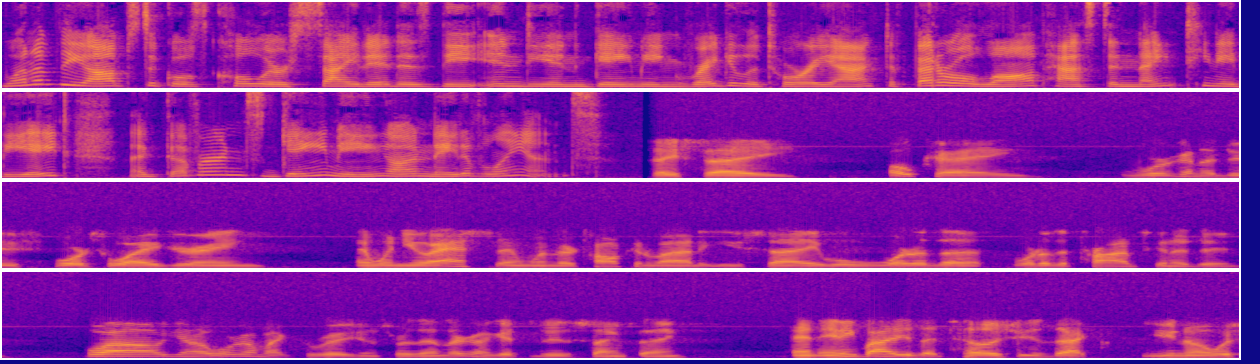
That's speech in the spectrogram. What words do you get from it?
One of the obstacles Kohler cited is the Indian Gaming Regulatory Act, a federal law passed in 1988 that governs gaming on native lands. They say, okay, we're going to do sports wagering, and when you ask them when they're talking about it, you say, well, what are the what are the tribes going to do? Well, you know, we're going to make provisions for them. They're going to get to do the same thing. And anybody that tells you that, you know with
